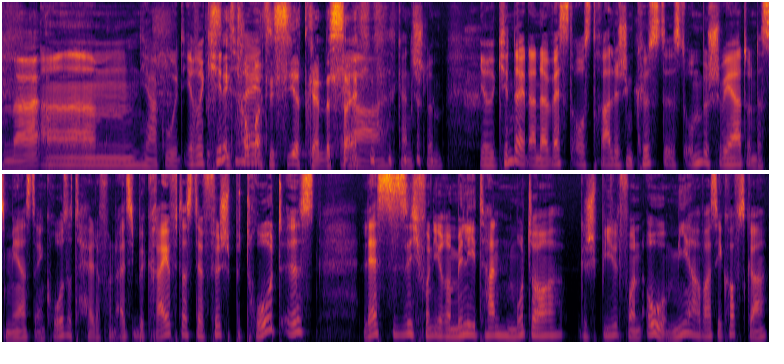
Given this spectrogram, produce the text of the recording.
Na. Ähm, ja, gut. Ihre Kindheit. Echt traumatisiert kann das sein. Ja, ganz schlimm. Ihre Kindheit an der westaustralischen Küste ist unbeschwert und das Meer ist ein großer Teil davon. Als sie begreift, dass der Fisch bedroht ist, lässt sie sich von ihrer militanten Mutter, gespielt von, oh, Mia Wasikowska,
